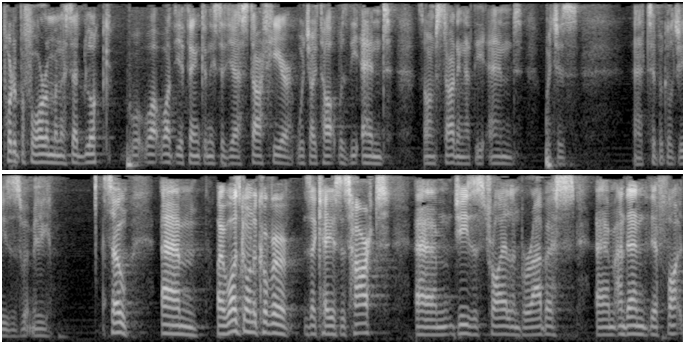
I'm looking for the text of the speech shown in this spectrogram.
put it before him, and I said, "Look, what what do you think?" And he said, "Yeah, start here," which I thought was the end. So I'm starting at the end, which is uh, typical Jesus with me. So um, I was going to cover Zacchaeus' heart, um, Jesus' trial, and Barabbas, um, and then the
